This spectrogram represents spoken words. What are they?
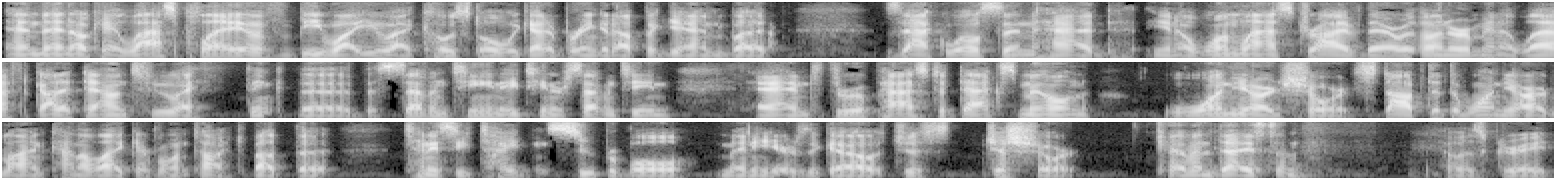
and then, okay, last play of BYU at Coastal. We got to bring it up again, but Zach Wilson had, you know, one last drive there with under a minute left, got it down to, I think, the, the 17, 18 or 17, and threw a pass to Dax Milne, one yard short, stopped at the one yard line, kind of like everyone talked about the Tennessee Titans Super Bowl many years ago, just just short. Kevin Dyson. That was great.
